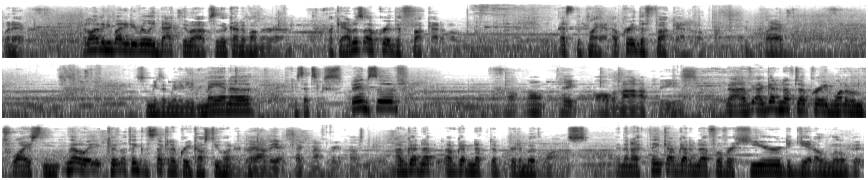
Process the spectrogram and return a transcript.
Whatever. I don't have anybody to really back them up, so they're kind of on their own. Okay, I'll just upgrade the fuck out of them. That's the plan. Upgrade the fuck out of them. Good plan. So it means I'm gonna need mana because that's expensive. Don't, don't take all the mana, please. No, I've, I've got enough to upgrade one of them twice. And, no, because I think the second upgrade costs 200, right? Yeah, the second upgrade cost 200. I've got enough. I've got enough to upgrade them both once, and then I think I've got enough over here to get a little bit.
